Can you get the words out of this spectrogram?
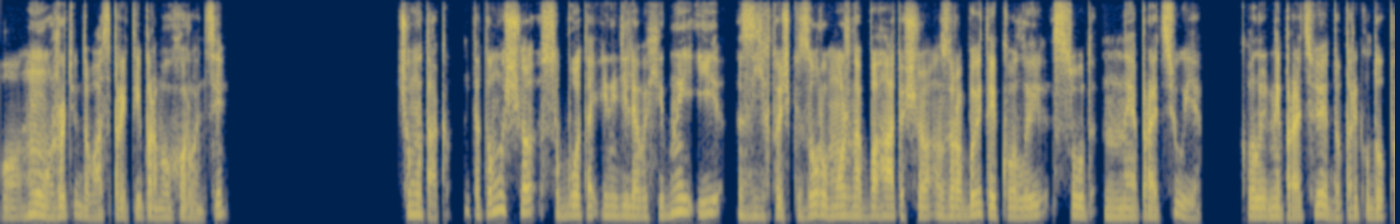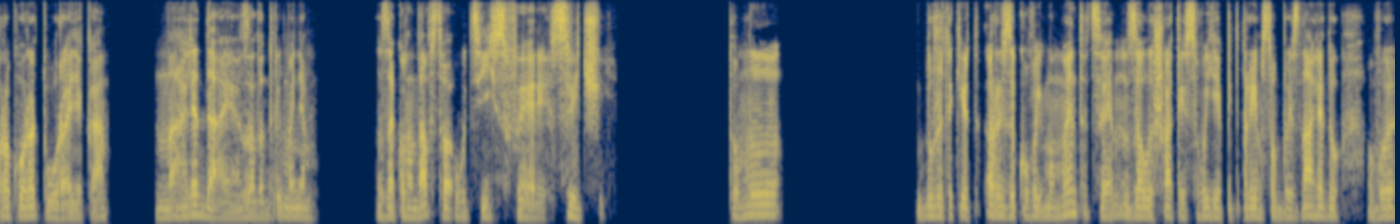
бо можуть до вас прийти правоохоронці. Чому так? Та тому, що субота і неділя вихідний, і з їх точки зору можна багато що зробити, коли суд не працює, коли не працює, до прикладу, прокуратура, яка наглядає за дотриманням законодавства у цій сфері слідчій. Тому дуже такий от ризиковий момент це залишати своє підприємство без нагляду в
